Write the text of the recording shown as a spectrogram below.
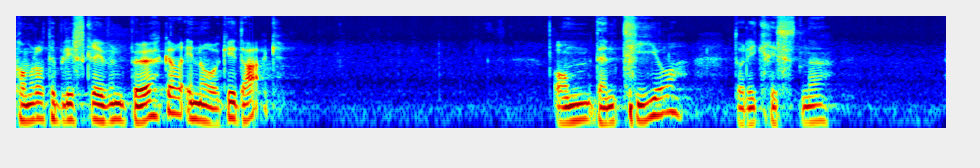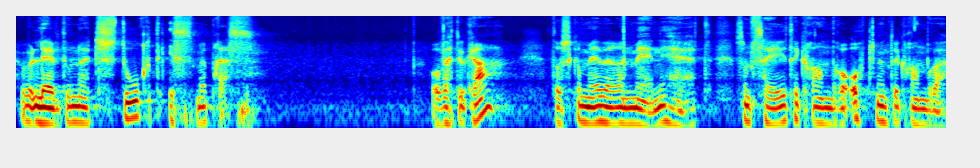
kommer det til å bli skrevet bøker i Norge i dag om den tida da de kristne levde under et stort ismepress. Og vet du hva? Da skal vi være en menighet som sier til hverandre og oppmuntrer hverandre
